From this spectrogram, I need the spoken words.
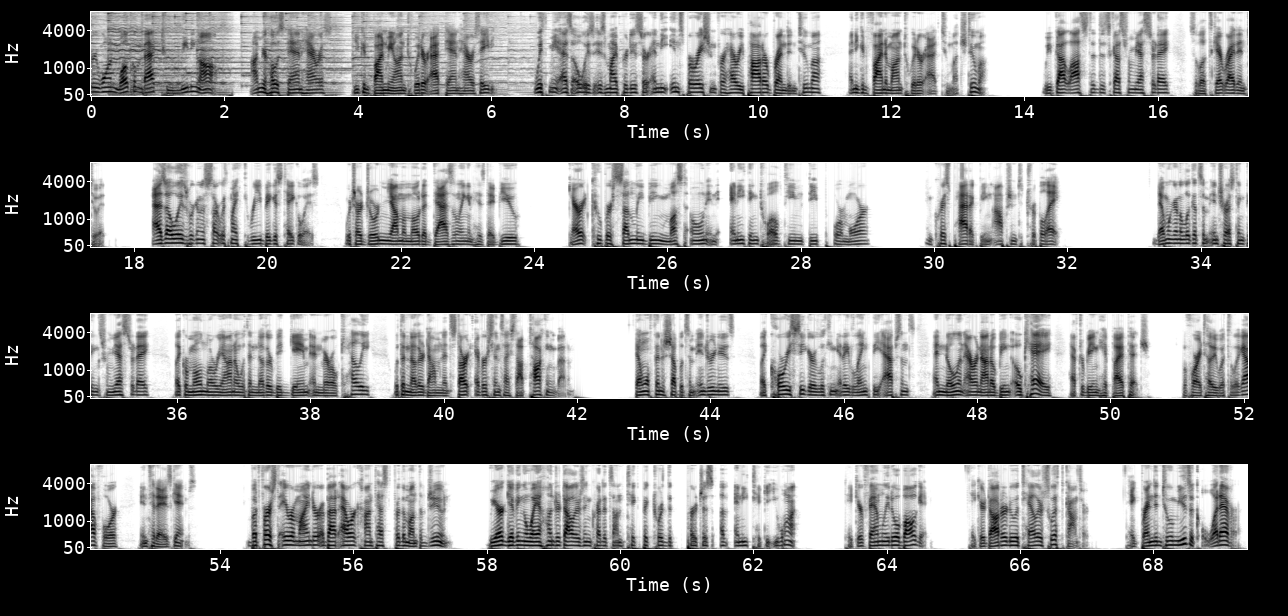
Everyone. Welcome back to Leading Off. I'm your host, Dan Harris. You can find me on Twitter at DanHarris80. With me, as always, is my producer and the inspiration for Harry Potter, Brendan Tuma, and you can find him on Twitter at Too Much Tuma. We've got lots to discuss from yesterday, so let's get right into it. As always, we're going to start with my three biggest takeaways, which are Jordan Yamamoto dazzling in his debut, Garrett Cooper suddenly being must own in anything 12 teams deep or more, and Chris Paddack being optioned to AAA. Then we're going to look at some interesting things from yesterday, like Ramon Laureano with another big game and Merrill Kelly with another dominant start ever since I stopped talking about him. Then we'll finish up with some injury news, like Corey Seager looking at a lengthy absence and Nolan Arenado being okay after being hit by a pitch, before I tell you what to look out for in today's games. But first, a reminder about our contest for the month of June. We are giving away $100 in credits on TickPick toward the purchase of any ticket you want. Take your family to a ball game. Take your daughter to a Taylor Swift concert. Take Brendan to a musical, whatever.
